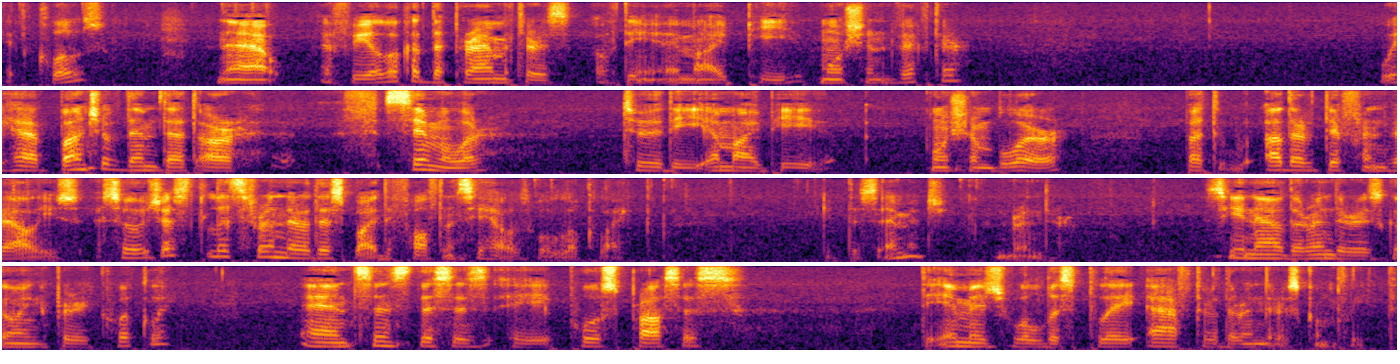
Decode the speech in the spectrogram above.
Hit close. Now, if we look at the parameters of the MIP motion vector, we have a bunch of them that are similar to the MIP motion blur, but other different values. So just let's render this by default and see how it will look like. Get this image and render. See now the render is going very quickly. And since this is a post process, the image will display after the render is complete.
